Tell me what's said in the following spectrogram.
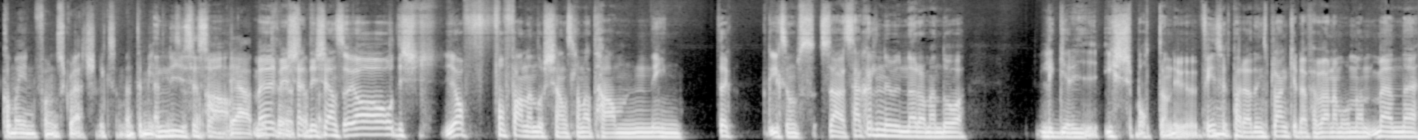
komma in från scratch. Liksom. Inte mitt en ny säsong. Ja, men det, det känns, ja, det, jag får fan ändå känslan att han inte... Liksom, här, särskilt nu när de ändå ligger i ish-botten. Det finns mm. ett par räddningsplankor där för Värnamo, men, men eh,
